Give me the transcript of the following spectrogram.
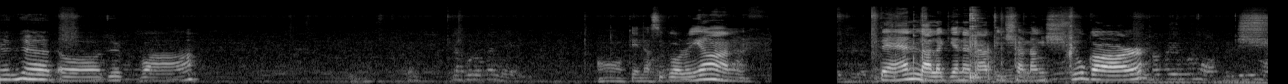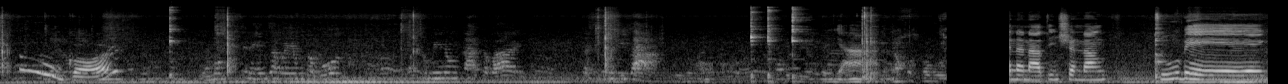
Ganyan. O, oh, nabulukan eh. Okay na siguro yan. Then, lalagyan na natin siya ng sugar. Sugar? Gamot kasi nahinsa pa yung gamot. Uminom ka, sabay. Kasi yung isa. Ayan. Lagyan na natin siya ng tubig.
